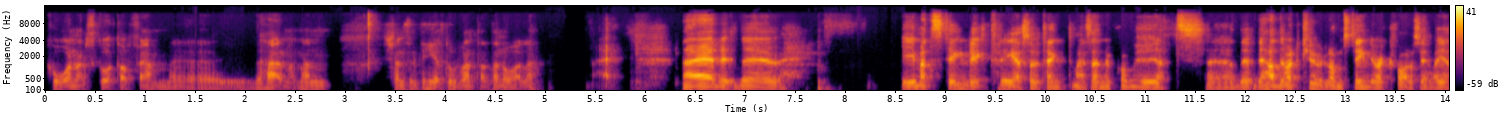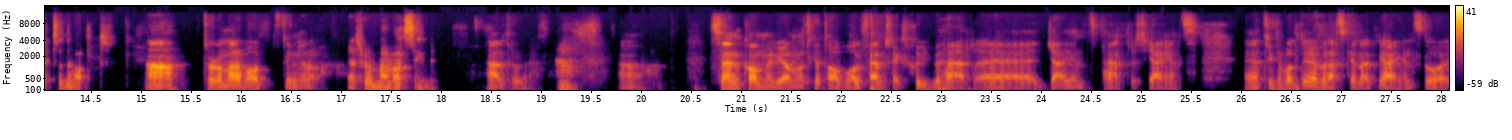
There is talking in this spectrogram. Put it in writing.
corners gå topp fem eh, det här, men, men känns inte helt oväntat ändå eller? Nej, det, det, i och med att Stingley gick tre så tänkte man så här, nu kommer ju Jets. Eh, det, det hade varit kul om Stingley var kvar och se vad Jets hade valt. Ja, tror de hade valt Stingley då? Jag tror de hade valt Stingley. Ja, det tror jag. Ja. Ja. Sen kommer vi, om man ska ta val 5, 6, 7 här, eh, Giants, Panthers, Giants. Eh, Jag tyckte det var lite överraskande att Giants då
